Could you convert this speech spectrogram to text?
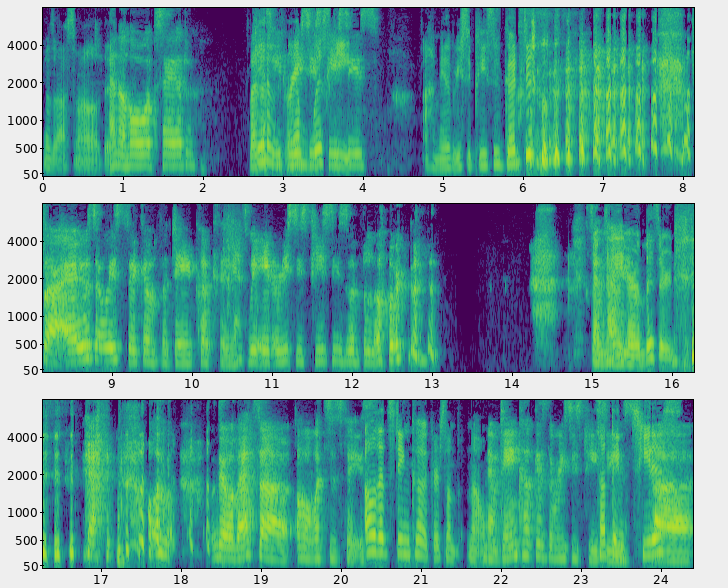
It was awesome. I loved it. And the Lord said, Let Get us eat Reese's. Pieces. I mean, the Pieces good too. Sorry, I just always think of the Jane Cook thing as we ate Reese's Pieces with the Lord. so now you you're a lizard. Yeah. Well, no, that's uh oh, what's his face? oh, that's Dean Cook or something. No. no, Dane Cook is the Reese's Pieces. Something Titus? Uh,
